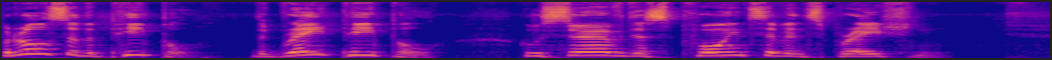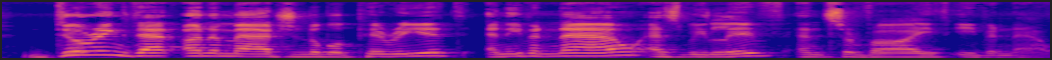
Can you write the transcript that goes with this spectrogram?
but also the people, the great people who served as points of inspiration during that unimaginable period, and even now as we live and survive, even now.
